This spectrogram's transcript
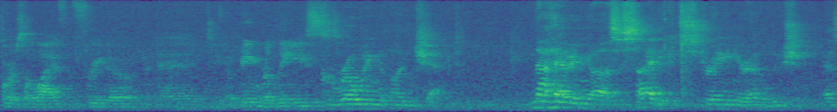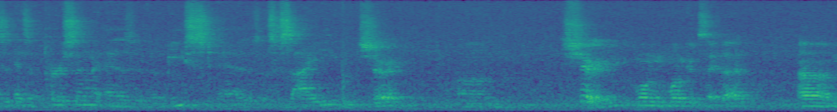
towards a life of freedom and you know being released. growing unchecked. Not having uh, society constrain your evolution as, as a person, as a beast, as a society. Sure, Um, sure. One one could say that. Um,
